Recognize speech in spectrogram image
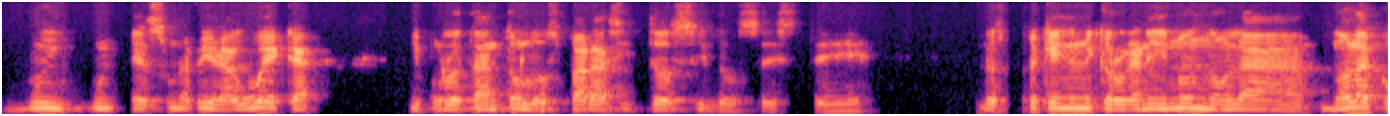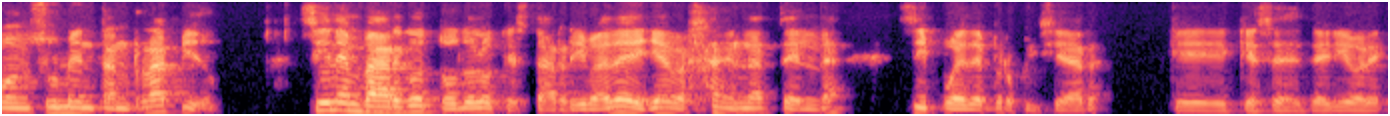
muy, muy, es una fibra hueca y por lo tanto los parásitos y los, este, los pequeños microorganismos no la, no la consumen tan rápido. Sin embargo, todo lo que está arriba de ella, ¿verdad? en la tela, sí puede propiciar que, que se deteriore.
